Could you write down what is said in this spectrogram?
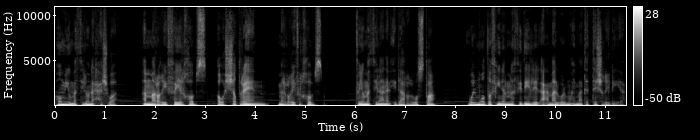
هم يمثلون الحشوة. أما رغيفي الخبز أو الشطرين من رغيف الخبز فيمثلان الإدارة الوسطى والموظفين المنفذين للأعمال والمهمات التشغيلية.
